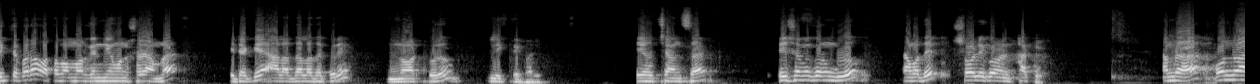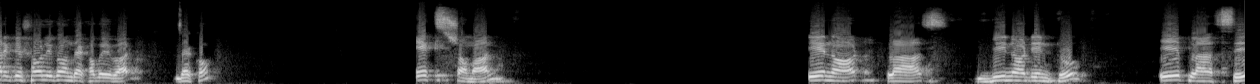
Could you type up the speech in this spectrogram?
লিখতে পারো, অথবা মর্গের নিয়ম অনুসারে আমরা এটাকে আলাদা আলাদা করে নট করেও লিখতে পারি। এই হচ্ছে আনসার এই সমীকরণগুলো আমাদের সরলীকরণে থাকে। আমরা অন্য আরেকটি সরলীকরণ দেখাবো এবার। দেখো, x সমান a not plus B not into A plus C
